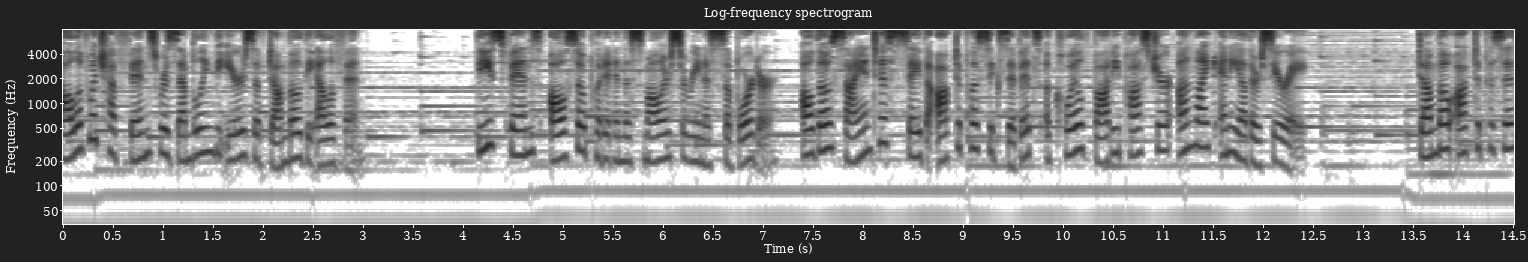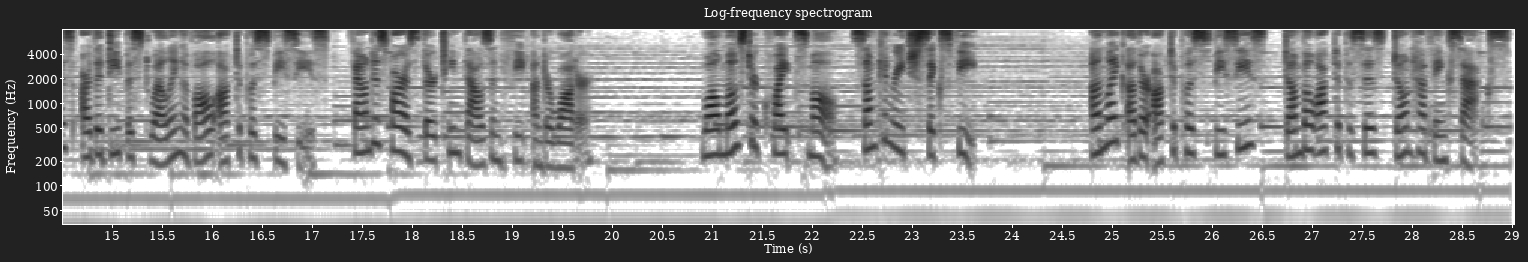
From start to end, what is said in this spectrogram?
all of which have fins resembling the ears of Dumbo the elephant. These fins also put it in the smaller Cirrina suborder, although scientists say the octopus exhibits a coiled body posture unlike any other cirrate. Dumbo octopuses are the deepest dwelling of all octopus species, found as far as 13,000 feet underwater. While most are quite small, some can reach 6 feet. Unlike other octopus species, Dumbo octopuses don't have ink sacs,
